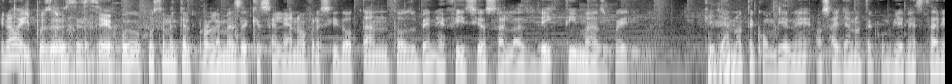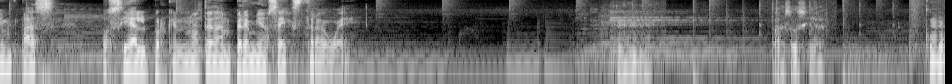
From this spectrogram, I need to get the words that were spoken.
Y no, y pues, pues este, justamente el problema es de que se le han ofrecido tantos beneficios a las víctimas, güey que ya no te conviene, o sea, ya no te conviene estar en paz social porque no te dan premios extra, güey. Paz social. Como...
